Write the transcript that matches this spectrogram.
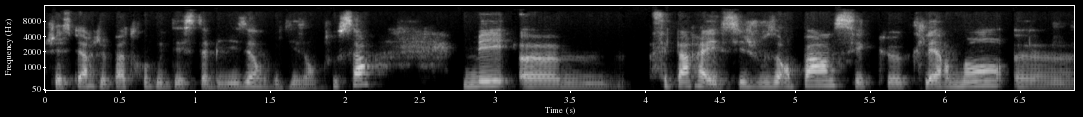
J'espère que je ne vais pas trop vous déstabiliser en vous disant tout ça. Mais euh, c'est pareil, si je vous en parle, c'est que clairement, euh,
